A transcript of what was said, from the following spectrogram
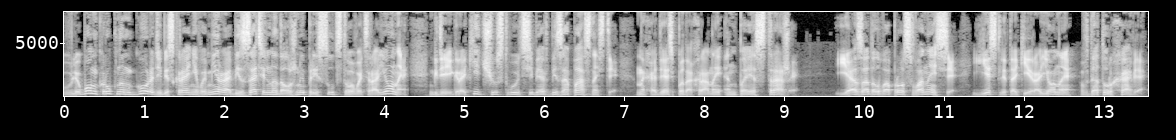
в любом крупном городе бескрайнего мира обязательно должны присутствовать районы, где игроки чувствуют себя в безопасности, находясь под охраной НПС-стражи. Я задал вопрос Ванессе, есть ли такие районы в Датурхаве.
